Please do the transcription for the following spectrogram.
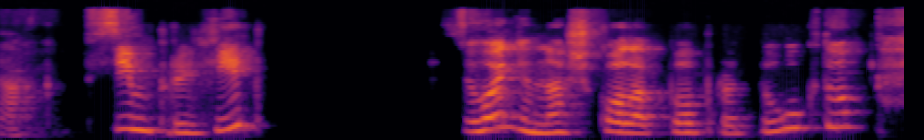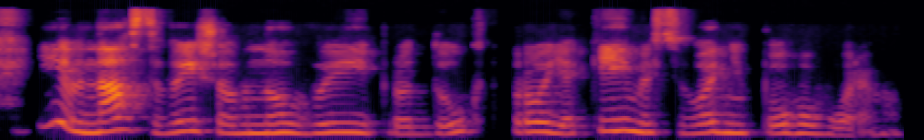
Так, всім привіт! Сьогодні в нас школа по продукту, і в нас вийшов новий продукт, про який ми сьогодні поговоримо.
